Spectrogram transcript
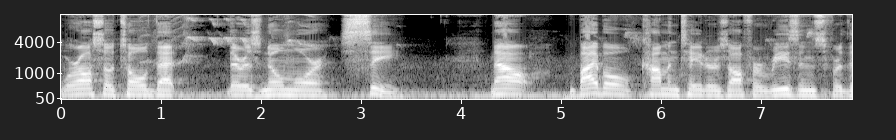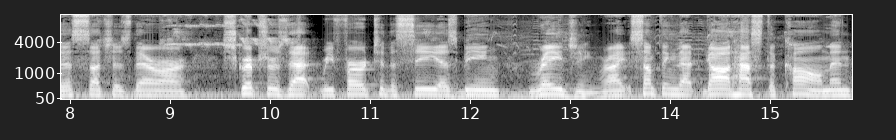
we're also told that there is no more sea. Now, Bible commentators offer reasons for this, such as there are scriptures that refer to the sea as being raging, right? Something that God has to calm. And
